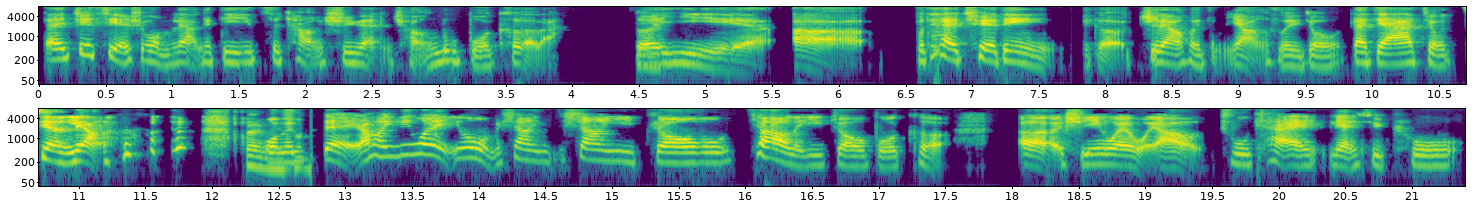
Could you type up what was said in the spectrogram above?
但是这次也是我们两个第一次尝试远程录播课啦，所以呃不太确定那个质量会怎么样，所以就大家就见谅。我们对，然后因为因为我们上上一周跳了一周播客，呃，是因为我要出差，连续出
